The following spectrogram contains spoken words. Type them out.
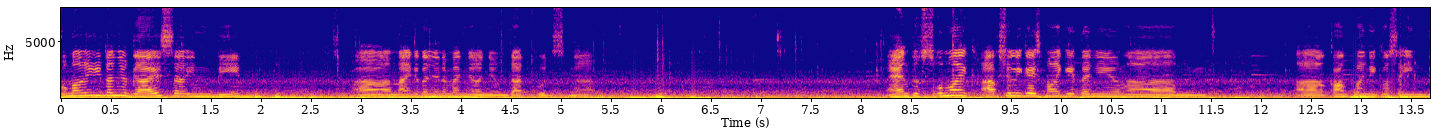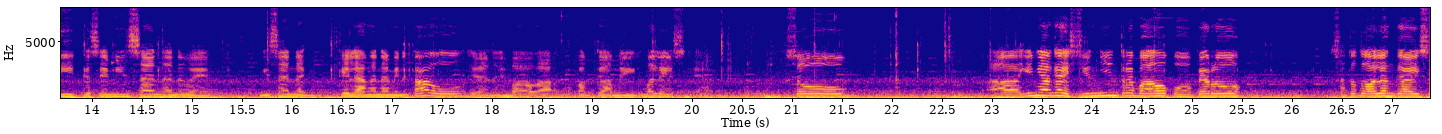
kung makikita nyo guys sa Indeed ah makikita nyo naman yon yung DAT Foods nga and gusto ko makik- actually guys makikita nyo yung um, ah, company ko sa Indeed kasi minsan ano eh minsan nagkailangan namin ng tao yan halimbawa kapag ah, may umalis ayan. so Ah, yun nga guys, yun yung trabaho ko pero sa totoo lang guys,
